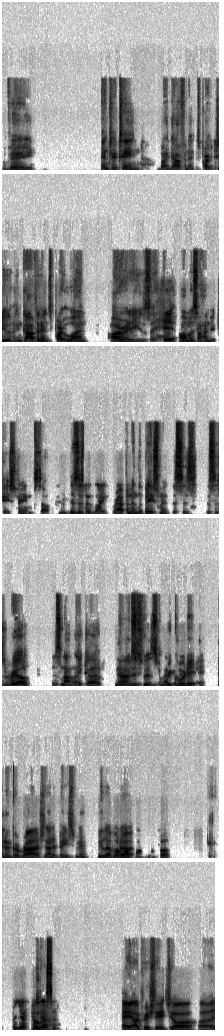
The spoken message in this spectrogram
very entertained by Confidence Part Two and Confidence Part One. already is a hit, almost 100k streams. So mm-hmm. this isn't like rapping in the basement. This is this is real. It's not like uh no, this was recorded in a garage, not a basement. We leveled oh, up. But yeah, go nah. listen. Hey, I appreciate y'all uh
